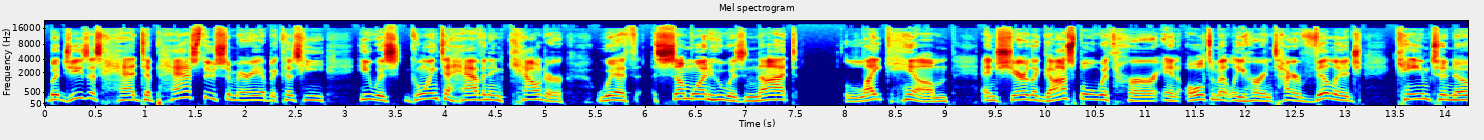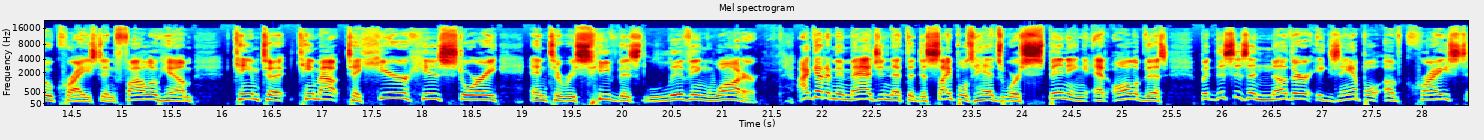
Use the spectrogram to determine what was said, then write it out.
But Jesus had to pass through Samaria because he, he was going to have an encounter with someone who was not like him and share the gospel with her. And ultimately, her entire village came to know Christ and follow him came to came out to hear his story and to receive this living water. I got to imagine that the disciples' heads were spinning at all of this, but this is another example of Christ,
